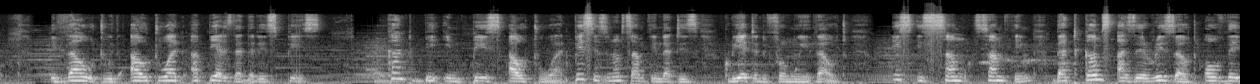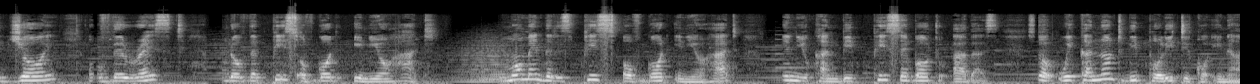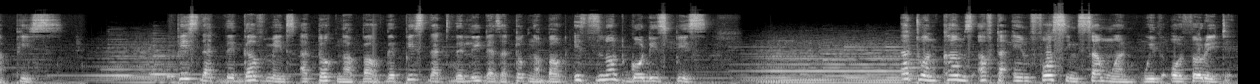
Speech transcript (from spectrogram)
without, with outward appearance that there is peace. You can't be in peace outward. Peace is not something that is created from without. Peace is some something that comes as a result of the joy, of the rest, and of the peace of God in your heart. The moment there is peace of God in your heart, then you can be peaceable to others. So we cannot be political in our peace. Peace that the governments are talking about, the peace that the leaders are talking about, it's not God's peace. That one comes after enforcing someone with authority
